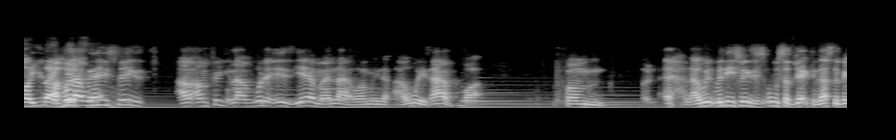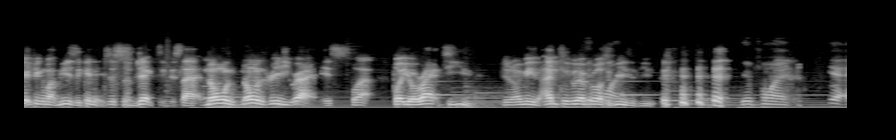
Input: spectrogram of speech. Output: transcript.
Oh, you like? I feel like with these things, I, I'm thinking like what it is. Yeah, man. Like well, I mean, I always have, but from like with, with these things, it's all subjective. That's the great thing about music, isn't it? It's just subjective. It's like no one, no one's really right. It's but but you're right to you. Do you know what I mean? And to whoever Good else point. agrees with you. Good point. yeah,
